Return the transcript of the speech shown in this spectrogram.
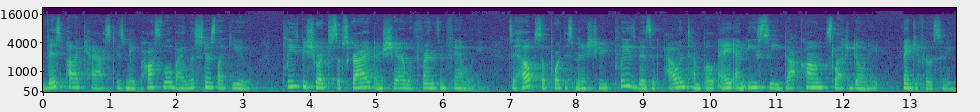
This podcast is made possible by listeners like you. Please be sure to subscribe and share with friends and family. To help support this ministry, please visit allentempleamec.com slash donate. Thank you for listening.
